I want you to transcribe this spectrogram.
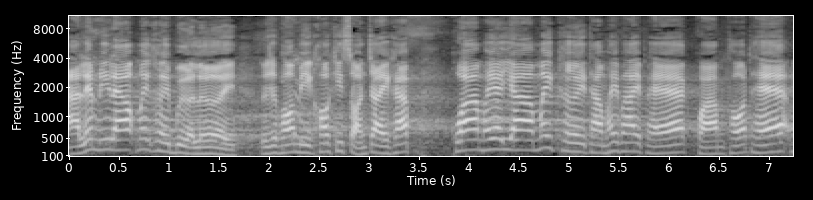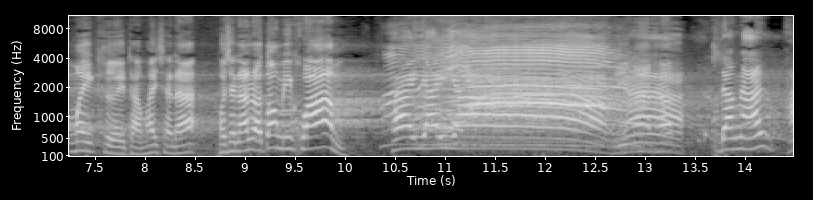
อ่านเล่มนี้แล้วไม่เคยเบื่อเลย โดยเฉพาะมีข้อคิดสอนใจครับ ความพยายามไม่เคยทำให้พ่ายแพ้ ความท้อแท้ไม่เคยทำให้ชนะ เพราะฉะนั้นเราต้องมีความ พยายามดีมากครับ อ่ ดังนั้นพ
